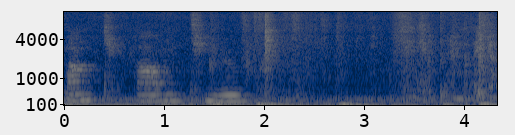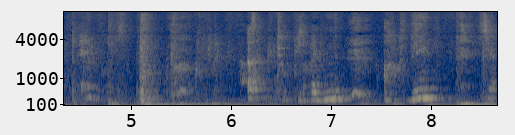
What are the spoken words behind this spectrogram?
Man haben Tier. Also, bleiben. Ach, wen? Ja,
